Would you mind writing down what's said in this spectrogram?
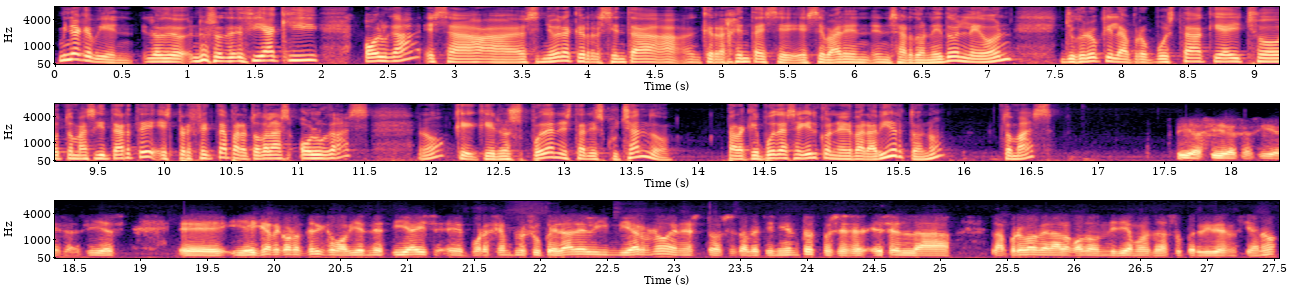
Mira qué bien. nos lo decía aquí Olga, esa señora que, resenta, que regenta ese, bar en, Sardonedo, en León. Yo creo que la propuesta que ha hecho Tomás Guitarte es perfecta para todas las Olgas ¿no? que, que nos puedan estar escuchando, para que pueda seguir con el bar abierto, ¿no? Tomás. Sí, así es, así es, así es. Eh, y hay que reconocer como bien decíais, eh, por ejemplo, superar el invierno en estos establecimientos, pues es, la, prueba del algodón, diríamos, de la supervivencia, ¿no?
